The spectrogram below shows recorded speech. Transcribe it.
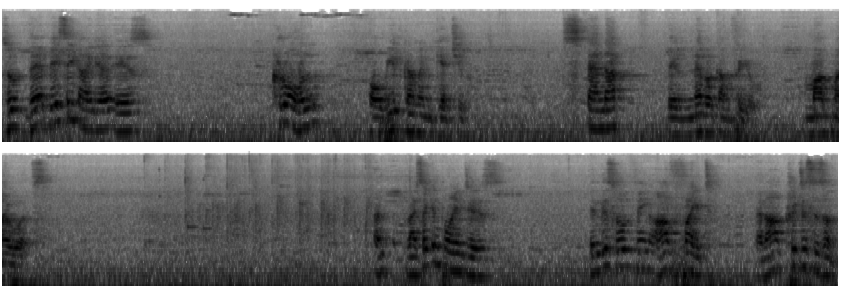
So their basic idea is crawl or we'll come and get you. Stand up, they'll never come for you. Mark my words. And my second point is in this whole thing, our fight and our criticism,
